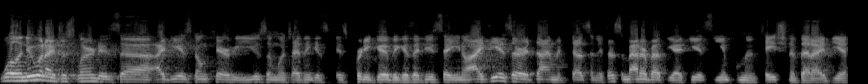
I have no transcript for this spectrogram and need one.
Well, a new one I just learned is uh, ideas don't care who you use them, which I think is, is pretty good because I do say, you know, ideas are a dime a dozen. It doesn't matter about the idea, it's the implementation of that idea.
